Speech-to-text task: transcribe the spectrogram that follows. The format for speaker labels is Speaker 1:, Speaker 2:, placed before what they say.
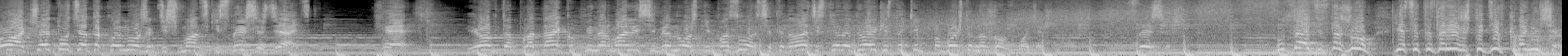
Speaker 1: О, а что это у тебя такой ножик дешманский, слышишь, дядь? Хе, ёпта, продай, купи нормальный себе нож, не позорься, ты на начисленной дройке с таким побольше ножом ходишь. Слышишь? Ну, зайди с ножом, если ты зарежешь, ты девка вонючая.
